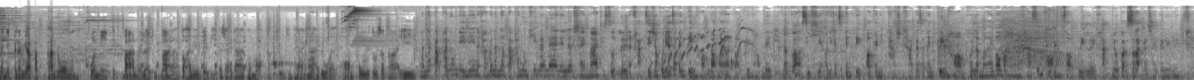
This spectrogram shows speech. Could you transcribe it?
อันนี้เป็นน้ำยาปัดผ้านุ่ม ควรมีติดบ้านไว้เลยทุกบ้านนะครับ ต่อให้ไม่มีเบบีก็ใช้ได้ เพราะเหมาะกับผิวที่แพ้ง่ายด้วย หอมฟุ้งในตู้เสื้อผ้าอีกน้ำยาปรับผ้านุ่ม D-nee นะคะ เป็นน้ำยาปรับผ้านุ่มที่แม่ๆเนี่ยเลือกใช้มากที่สุดเลยนะคะ สีชมพูเนี่ยจะเป็นกลิ่นหอมดอกไม้อ่อนๆกลิ่นหอม baby แล้วก็สีเขียวอันนี้ก็จะเป็นกลิ่น organic touch ค่ะ ก็จะเป็นกลิ่นหอมผลไม้เบาๆนะคะ ซึ่งหอมทั้งสองกลิ่นเลยค่ะมิวก็สลับกันใช้ไปเรื่อยๆนะคะ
